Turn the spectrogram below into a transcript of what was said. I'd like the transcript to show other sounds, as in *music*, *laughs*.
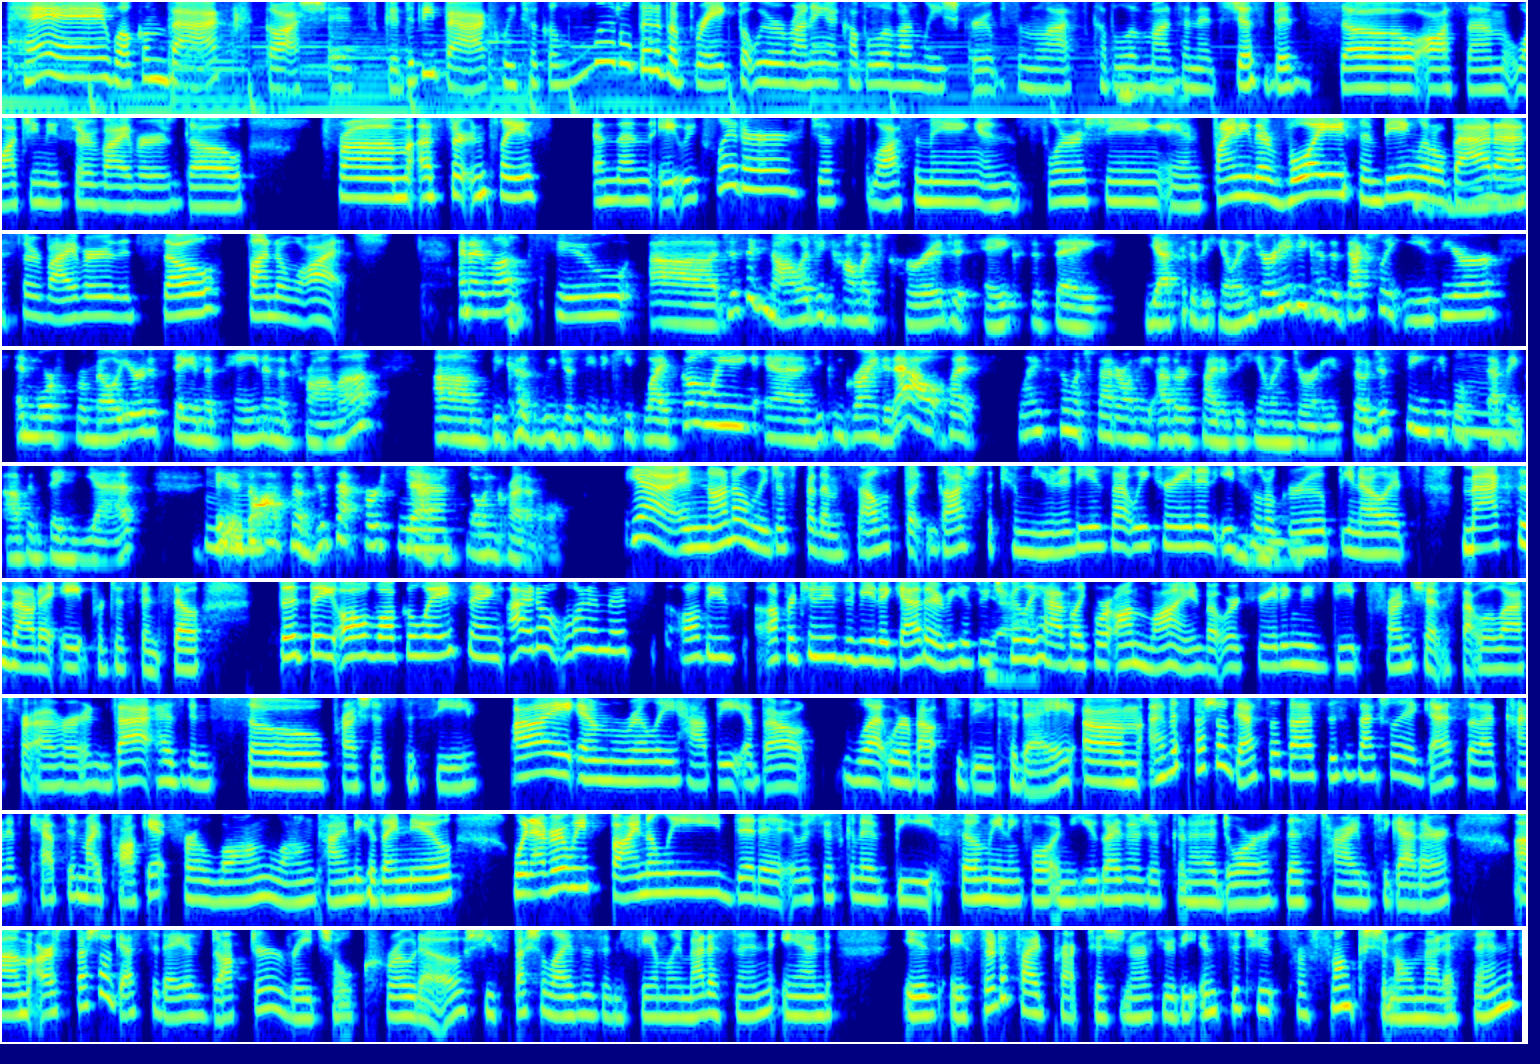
Hey, welcome back. Gosh, it's good to be back. We took a little bit of a break, but we were running a couple of Unleash groups in the last couple of months, and it's just been so awesome watching these survivors go from a certain place and then eight weeks later, just blossoming and flourishing and finding their voice and being little mm-hmm. badass survivors. It's so fun to watch. And I love to uh, just acknowledging how much courage it takes to say yes to the healing journey because it's actually easier and more familiar to stay in the pain and the trauma um, because we just need to keep life going and you can grind it out. But life's so much better on the other side of the healing journey. So just seeing people mm. stepping up and saying yes mm-hmm. is awesome. Just that first step yeah. is so incredible. Yeah. And not only just for themselves, but gosh, the communities that we created, each mm-hmm. little group, you know, it's max is out at eight participants. So that they all walk away saying, I don't want to miss all these opportunities to be together because we yeah. truly have, like, we're online, but we're creating these deep friendships that will last forever. And that has been so precious to see. I am really happy about what we're about to do today. Um, I have a special guest with us. This is actually a guest that I've kind of kept in my pocket for a long, long time because I knew whenever we finally did it, it was just going to be so meaningful. And you guys are just going to adore this time together. Um, our special guest today is Dr. Rachel Croteau. She specializes in family medicine and is a certified practitioner through the Institute for Functional Medicine.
